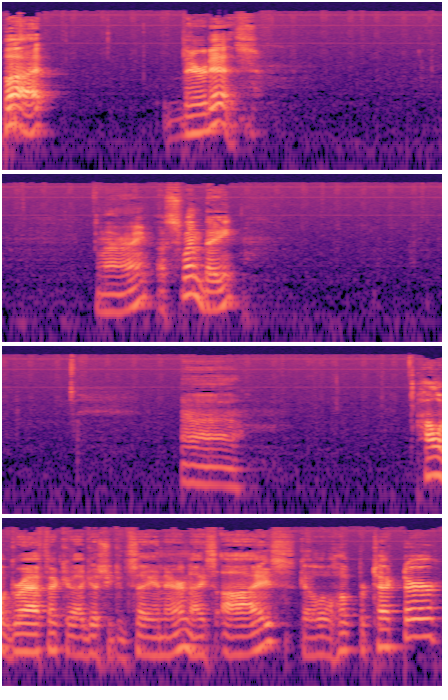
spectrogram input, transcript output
But there it is. All right, a swim bait. Uh, holographic, I guess you could say in there. Nice eyes. Got a little hook protector.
